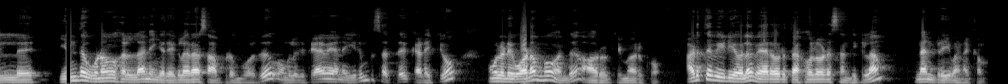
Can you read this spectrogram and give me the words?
எள்ளு இந்த உணவுகள்லாம் நீங்கள் ரெகுலராக சாப்பிடும்போது உங்களுக்கு தேவையான இரும்பு சத்து கிடைக்கும். உங்களுடைய உடம்பும் வந்து ஆரோக்கியமாக இருக்கும். அடுத்த வீடியோவில் வேற ஒரு தகவலோடு சந்திக்கலாம். நன்றி வணக்கம்.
